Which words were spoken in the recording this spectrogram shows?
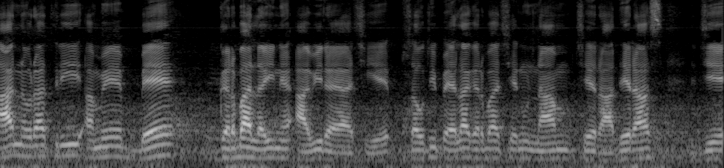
આ નવરાત્રિ અમે બે ગરબા લઈને આવી રહ્યા છીએ. સૌથી પહેલા ગરબા છે એનું નામ છે રાધેરાસ, જે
